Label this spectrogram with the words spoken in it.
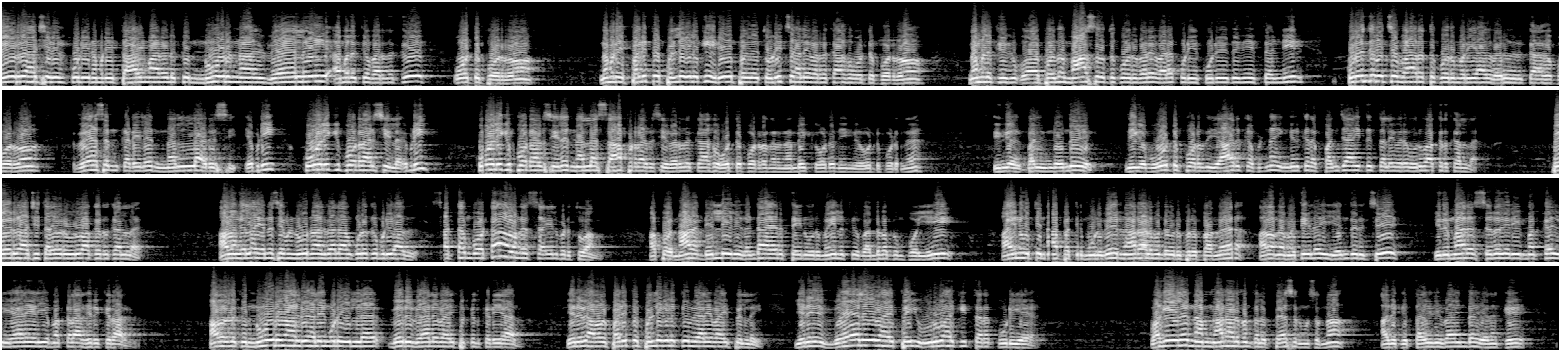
பேராட்சியில் இருக்கக்கூடிய நம்முடைய தாய்மார்களுக்கு நூறு நாள் வேலை அமலுக்கு வர்றதுக்கு ஓட்டு போடுறோம். நம்முடைய படித்த பிள்ளைகளுக்கு இருபது தொழிற்சாலை வர்றதுக்காக ஓட்டு போடுறோம். நம்மளுக்கு இப்போ வந்து மாசத்துக்கு ஒரு வரை வரக்கூடிய குடிநீர் தண்ணீர் குறைஞ்சபட்ச வாரத்துக்கு ஒரு முறையாவது வருவதற்காக போடுறோம். ரேஷன் கடையில நல்ல அரிசி. எப்படி? கோழிக்கு போடுற அரிசி இல்லை. எப்படி? கோழிக்கு போடுற அரிசியில நல்லா சாப்பிட்ற அரிசி வர்றதுக்காக ஓட்டு போடுறங்கிற நம்பிக்கையோடு நீங்க ஓட்டு போடுங்க. இங்க ப- இங்க வந்து நீங்க ஓட்டு போடுறது யாருக்கு அப்படின்னா இங்க இருக்கிற பஞ்சாயத்து தலைவரை உருவாக்குறதுக்கல்ல பேரூராட்சி தலைவரை உருவாக்குறதுக்கல்ல அவங்க எல்லாம் என்ன செய்ய நூறு நாள் வேலை அவங்க கொடுக்க முடியாது. சட்டம் போட்டால் அவங்க செயல்படுத்துவாங்க. அப்போ நான் டெல்லியில் ரெண்டாயிரத்தி ஐநூறு மைலுக்கு வந்த பக்கம் போய் ஐநூத்தி நாற்பத்தி மூணு பேர் நாடாளுமன்ற உறுப்பினர் இருப்பாங்க. அவங்க மத்தியில எந்திரிச்சு இது மாதிரி சிவகிரி மக்கள் ஏழை எளிய மக்களாக இருக்கிறார்கள். அவர்களுக்கு நூறு நாள் வேலையும் கூட இல்லை. வேறு வேலை வாய்ப்புகள் கிடையாது. எனவே அவர்கள் படித்த பிள்ளைகளுக்கு வேலை வாய்ப்பு இல்லை. எனவே வேலை வாய்ப்பை உருவாக்கி தரக்கூடிய வகையில நாம் நாடாளுமன்றத்தில் பேசணும்னு சொன்னா அதுக்கு தகுதி வாய்ந்த எனக்கு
